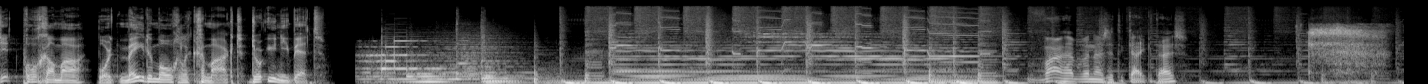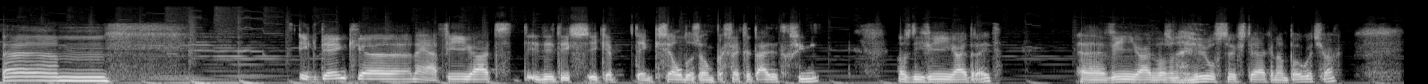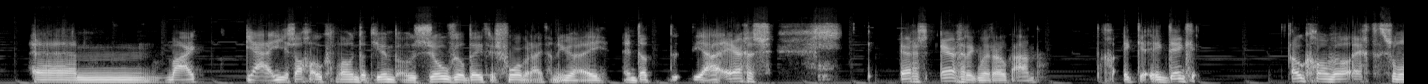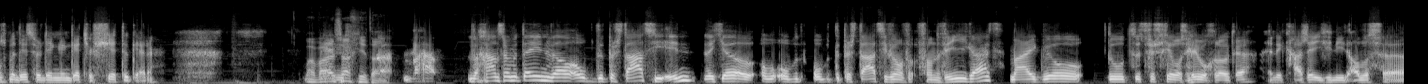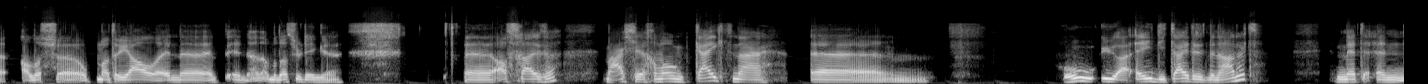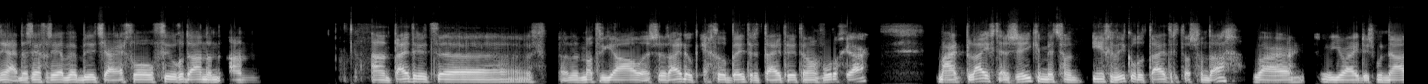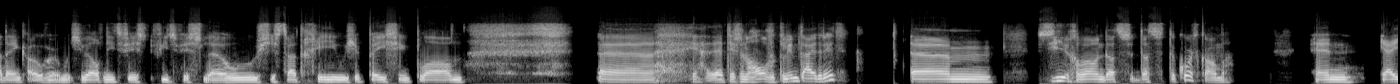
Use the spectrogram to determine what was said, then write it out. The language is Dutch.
Dit programma wordt mede mogelijk gemaakt door Unibed. Waar hebben we naar zitten kijken, Thijs? Ehm, ik denk, eh nou ja, Vingegaard, dit is, ik heb denk ik zelden zo'n perfecte tijd gezien als die Vingegaard reed. Eh Vingegaard was een heel stuk sterker dan Pogacar. Ehm, maar ja, je zag ook gewoon dat Jumbo zoveel beter is voorbereid dan UAE. En dat, ja, ergens, ergens erger ik me er ook aan. Ik, ik denk ook gewoon wel echt soms met dit soort dingen, get your shit together. Maar waar En- zag je het aan? we, we gaan zo meteen wel op de prestatie in. Weet je, op, op, op de prestatie van, van Vingegaard. Maar ik wil. Bedoel, het verschil is heel groot, hè? En ik ga zeker niet alles, eh, alles eh, op materiaal en, eh, en, en allemaal dat soort dingen afschuiven. Maar als je gewoon kijkt naar eh, hoe UAE die tijdrit benadert. Met een, ja, dan zeggen ze, ja, we hebben dit jaar echt wel veel gedaan aan, aan aan tijdrit, aan het materiaal. En ze rijden ook echt wel betere tijdritten dan vorig jaar. Maar het blijft, en zeker met zo'n ingewikkelde tijdrit als vandaag, waar, je dus moet nadenken over, moet je wel of niet fiets wisselen, hoe is je strategie, hoe is je pacingplan. Eh, ja, het is een halve klimtijdrit. Ehm, zie je gewoon dat ze, dat ze tekort komen. En ja,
